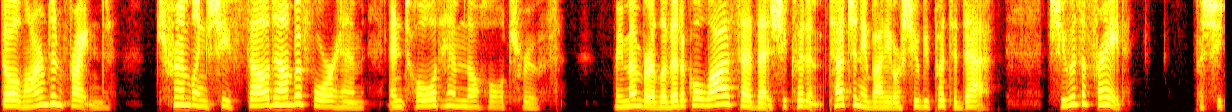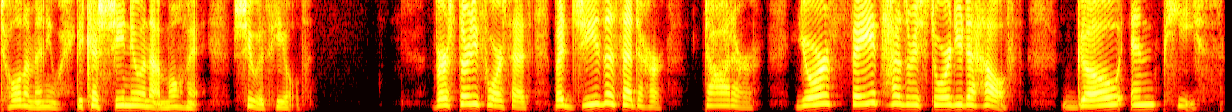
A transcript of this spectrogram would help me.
though alarmed and frightened, trembling, she fell down before him and told him the whole truth. Remember, Levitical law said that she couldn't touch anybody or she would be put to death. She was afraid. But she told him anyway, because she knew in that moment she was healed. Verse 34 says, But Jesus said to her, Daughter, your faith has restored you to health. Go in peace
